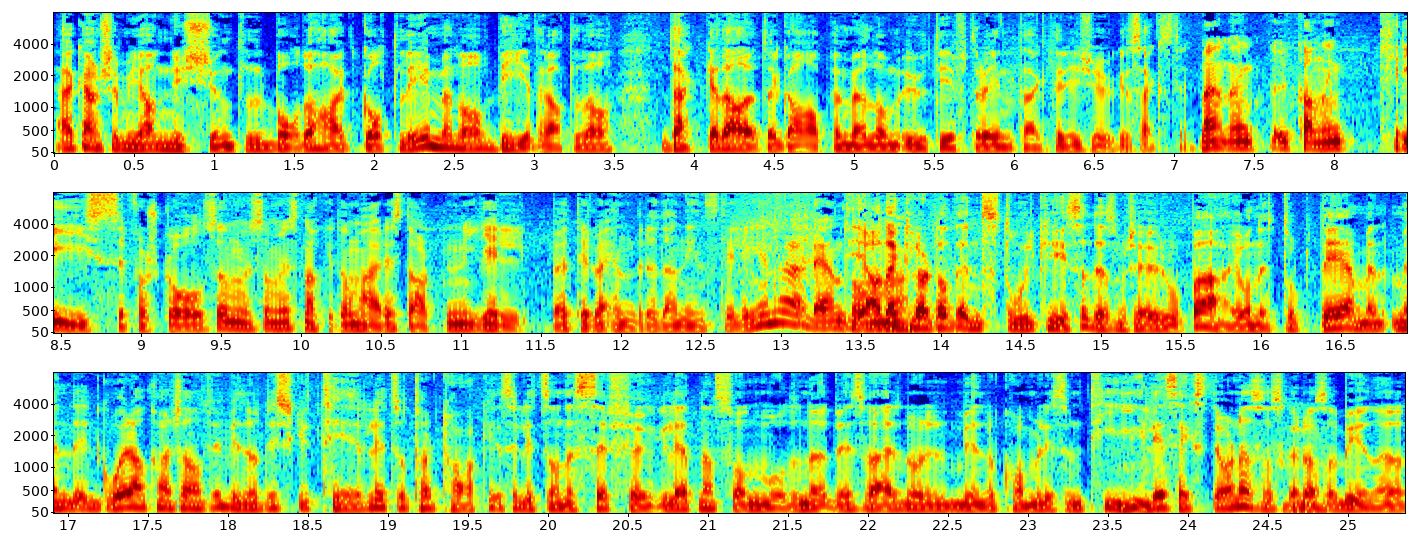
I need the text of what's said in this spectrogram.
er kanskje mye av nøkkelen til både å ha et godt liv, men òg bidra til å dekke dette gapet mellom utgifter og inntekter i 2060. Men kan en kriseforståelse, som vi snakket om her i starten, hjelpe til å endre den innstillingen? Det sånn... Ja, det er klart at en stor krise, det som skjer i Europa, er jo nettopp det. Men, men, det går an kanskje an at vi begynner å diskutere litt og tar tak i litt sånne selvfølgelighetene. At sånn må det nødvendigvis være. Når du begynner å komme liksom tidlig i 60-årene, så skal du altså begynne å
